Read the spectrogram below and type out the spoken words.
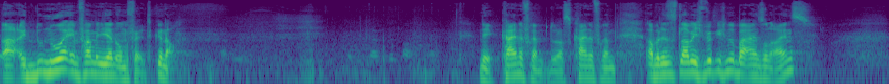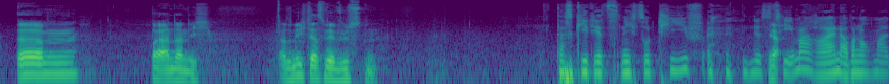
Ah, nur im familiären Umfeld, genau. Nee, keine Fremden, du hast keine Fremden. Aber das ist, glaube ich, wirklich nur bei 1 und 1. Ähm, bei anderen nicht. Also nicht, dass wir wüssten. Das geht jetzt nicht so tief in das ja. Thema rein, aber nochmal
